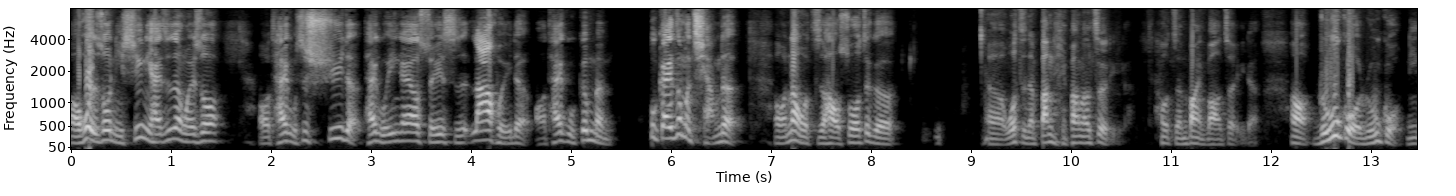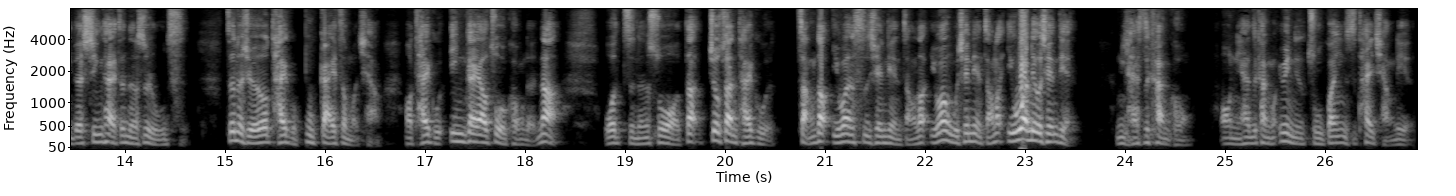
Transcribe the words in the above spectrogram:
哦，或者说你心里还是认为说哦，台股是虚的，台股应该要随时拉回的哦，台股根本不该这么强的哦，那我只好说这个，呃，我只能帮你帮到这里了，我只能帮你帮到这里了哦。如果如果你的心态真的是如此。真的觉得说台股不该这么强哦，台股应该要做空的。那我只能说，但就算台股涨到一万四千点，涨到一万五千点，涨到一万六千点，你还是看空哦，你还是看空，因为你的主观意识太强烈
